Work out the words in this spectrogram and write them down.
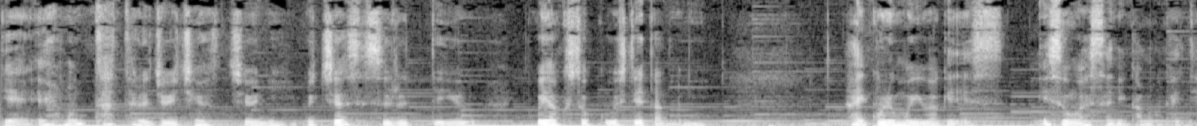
言って本当だったら11月中に打ち合わせするっていうお約束をしてたのにはいこれも言い訳です。忙しさにかまけて。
